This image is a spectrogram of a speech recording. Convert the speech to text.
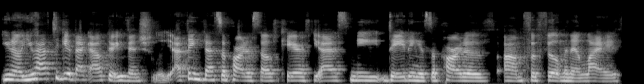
you know, you have to get back out there eventually. I think that's a part of self-care. If you ask me, dating is a part of um, fulfillment in life.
